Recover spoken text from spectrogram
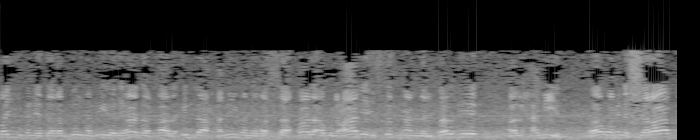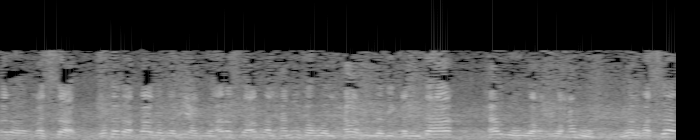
طيبا يتغذون به. ولهذا قال إلا حميما وغساق قال أبو العالي استثنى من البرد الحميم. ومن الشراب غساق وكذا قال الربيع بن أنس فأما الحميم فهو الحار الذي قد انتهى حره وحمه والغساق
